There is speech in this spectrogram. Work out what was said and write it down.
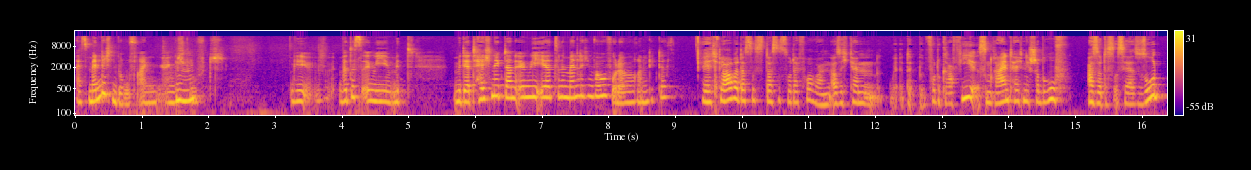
als männlichen Beruf ein, eingestuft. Mhm. Wie wird das irgendwie mit, mit der Technik dann irgendwie eher zu einem männlichen Beruf oder woran liegt das? Ja, ich glaube, das ist, das ist so der Vorwand. Also ich kenne, Fotografie ist ein rein technischer Beruf. Also das ist ja so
